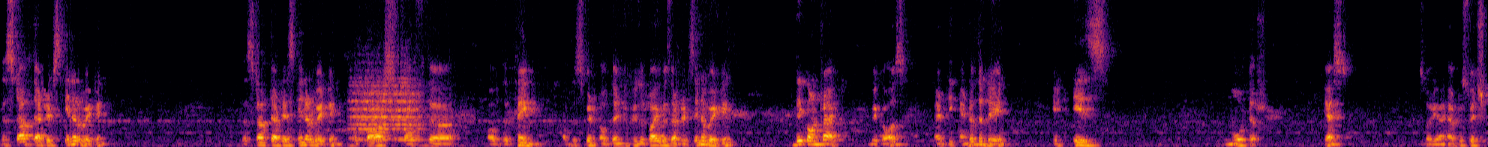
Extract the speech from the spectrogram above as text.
the stuff that it's innervating, the stuff that is innervating, the parts of the of the thing, of the spin of the intrafusal fibers that it's innervating, they contract because at the end of the day, it is motor. Yes? Sorry, I have to switch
